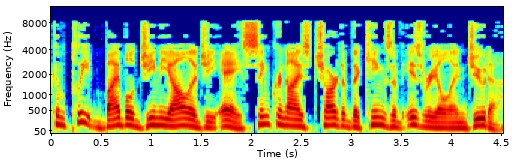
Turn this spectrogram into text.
Complete Bible Genealogy A synchronized chart of the kings of Israel and Judah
